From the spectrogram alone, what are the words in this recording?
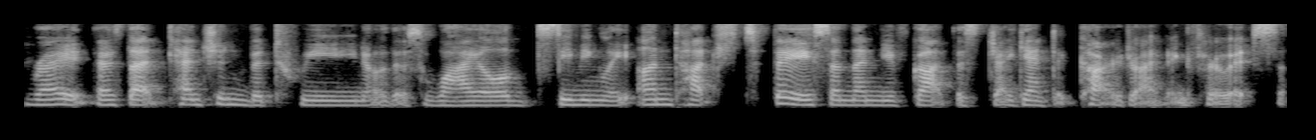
Right. There's that tension between, you know, this wild, seemingly untouched space, and then you've got this gigantic car driving through it. So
